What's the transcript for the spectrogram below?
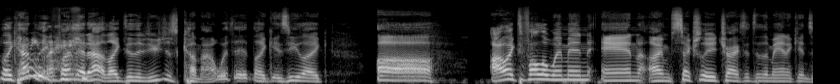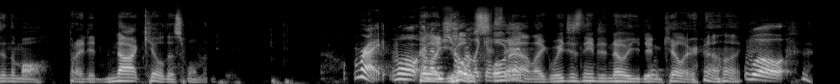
Like, how do they find that out? Like, did you just come out with it? Like, is he like, uh, I like to follow women and I'm sexually attracted to the mannequins in the mall, but I did not kill this woman. Right. Well, They're and I'm like, sure, yo, like slow said, down. Like, we just need to know you didn't kill her. like, well, they're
